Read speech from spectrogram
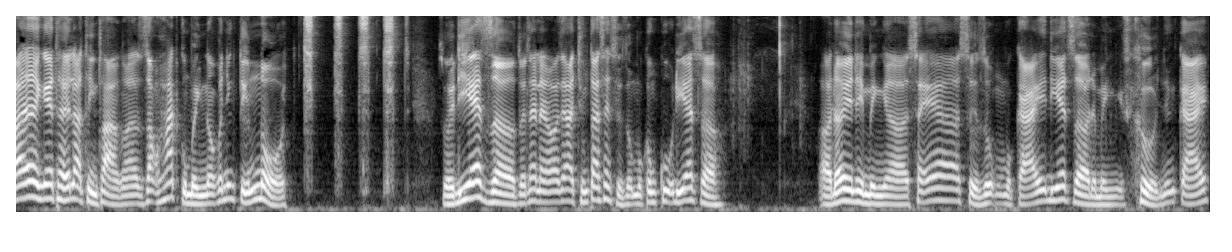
bạn ấy nghe thấy là thỉnh thoảng ờ, giọng hát của mình nó có những tiếng nổ rồi DSR rồi thế này nó ra chúng ta sẽ sử dụng một công cụ DSR. Ở đây thì mình ờ, sẽ sử dụng một cái DSR để mình khử những cái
